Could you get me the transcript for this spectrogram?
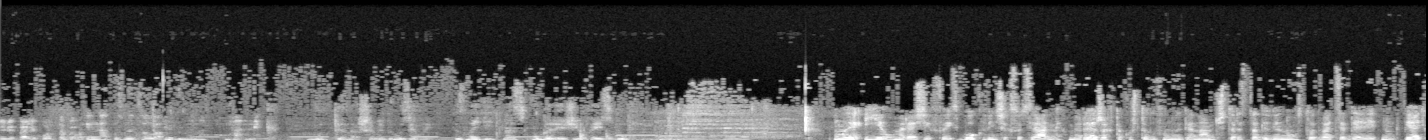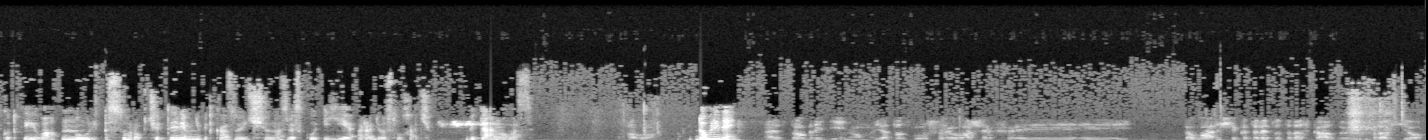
Віталій Портабел. Інна Кузнецова, Людмила Ванник. Будьте нашими друзями. Знайдіть нас у мережі Facebook. Ми є в мережі Facebook, в інших соціальних мережах. Також телефонуйте нам 490 2905, код Києва 044. Мені підказують, що на зв'язку є радіослухач. Вітаємо вас. Алло. Добрий день. Добрий Добрый день вам. Я тут слушаю ваших э, товарищей, которые тут рассказывают про все.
